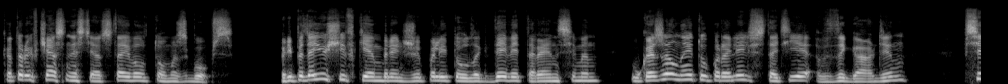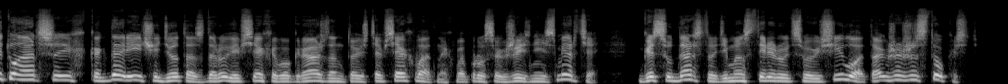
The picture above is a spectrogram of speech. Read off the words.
который, в частности, отстаивал Томас Гоббс. Преподающий в Кембридже политолог Дэвид Ренсиман указал на эту параллель в статье в The Guardian – в ситуациях, когда речь идет о здоровье всех его граждан, то есть о всеохватных вопросах жизни и смерти, государство демонстрирует свою силу, а также жестокость.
